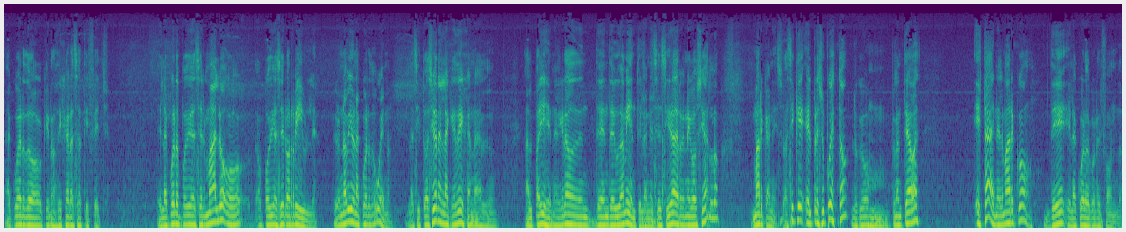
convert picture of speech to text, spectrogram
acuerdo que nos dejara satisfechos. El acuerdo podía ser malo o, o podía ser horrible, pero no había un acuerdo bueno. La situación en la que dejan al, al país en el grado de, de endeudamiento y la necesidad de renegociarlo marcan eso. Así que el presupuesto, lo que vos planteabas, está en el marco del acuerdo con el fondo.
